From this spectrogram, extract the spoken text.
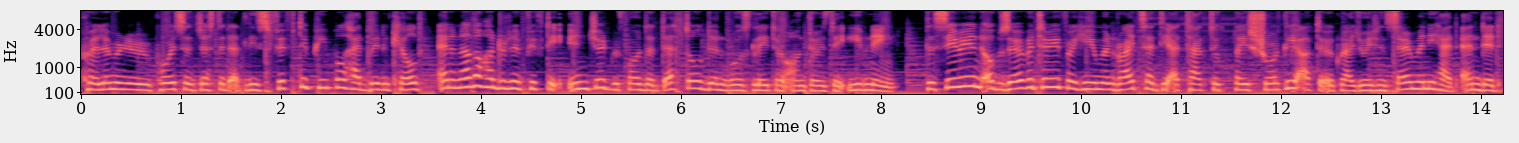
Preliminary reports suggested at least 50 people had been killed and another 150 injured before the death toll then rose later on Thursday evening. The Syrian Observatory for Human Rights said the attack took place shortly after a graduation ceremony had ended.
